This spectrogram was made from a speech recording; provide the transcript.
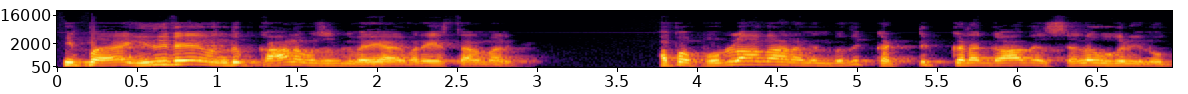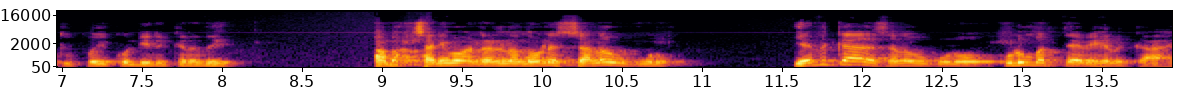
இப்ப இதுவே வந்து காலவசனுக்கு விரையா விரயஸ்தானமா இருக்கு. அப்ப பொருளாதாரம் என்பது கட்டுக்கடங்காத செலவுகளை நோக்கி போய் கொண்டிருக்கிறது. ஆமா சனிமான் ரெண்டு வந்தோடனே செலவு கூடும். எதுக்காக செலவு கூடும்? குடும்ப தேவைகளுக்காக.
